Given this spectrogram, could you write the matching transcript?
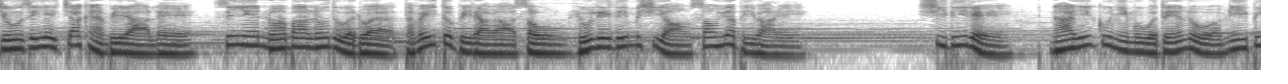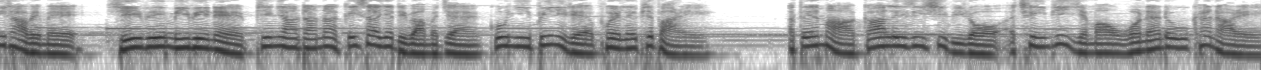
ကြိုစရိတ်ကြခံပေးတာလည်းစင်းရဲနွမ်းပါလုံးသူအတွက်တပိတ်သွတ်ပေးတာကအစုံလူလီသေးမရှိအောင်ဆောင်ရွက်ပေးပါတယ်ရှိသေးတယ်နာရီကူညီမှုအသင်းလို့အမည်ပေးထားပေမဲ့ရေဘေးမီးဘေးနဲ့ပညာဒါနကိစ္စရက်တွေပါမကြံကူညီပေးနေတဲ့အဖွဲ့လည်းဖြစ်ပါတယ်အသင်းမှာကားလေးစီးရှိပြီးတော့အချိန်ပြည့်ရင်မောင်းဝန်ထမ်းတို့ခန့်ထားတယ်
